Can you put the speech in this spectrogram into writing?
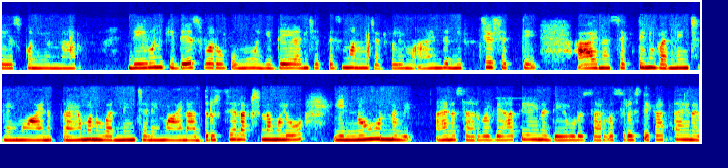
చేసుకొని ఉన్నారు. దేవునికి ఇదే స్వరూపము ఇదే అని చెప్పేసి మనం చెప్పలేము. ఆయనది నిత్య శక్తి ఆయన శక్తిని వర్ణించలేము ఆయన ప్రేమను వర్ణించలేము ఆయన అదృశ్య లక్షణములు ఎన్నో ఉన్నవి. ఆయన సర్వవ్యాపి అయిన దేవుడు సర్వ సృష్టికర్త అయిన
